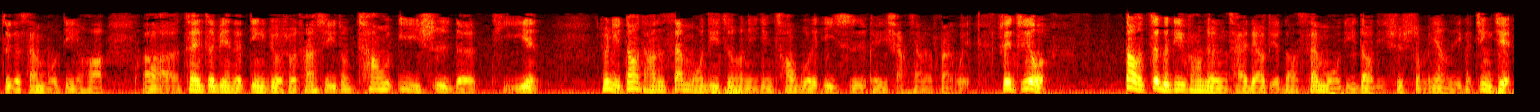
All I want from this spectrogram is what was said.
这个三摩地哈，呃，在这边的定义就是说它是一种超意识的体验。就你到达了三摩地之后，你已经超过了意识可以想象的范围，所以只有到这个地方的人才了解到三摩地到底是什么样的一个境界。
